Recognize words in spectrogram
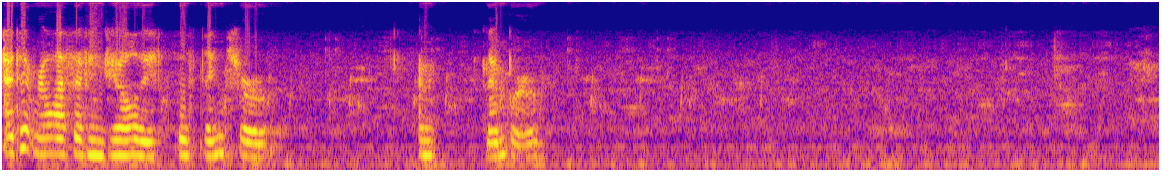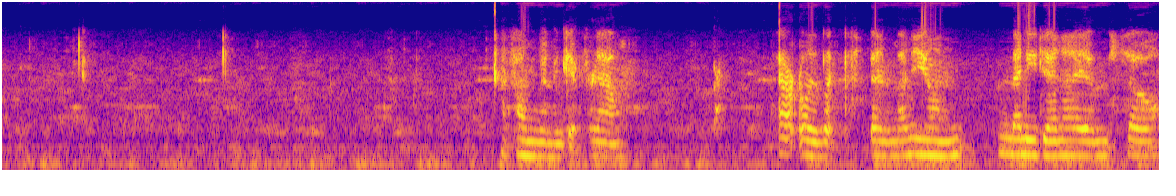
I didn't realize I can get all these cool things for a member. That's all I'm gonna get for now. I don't really like to spend money on many den items, so...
